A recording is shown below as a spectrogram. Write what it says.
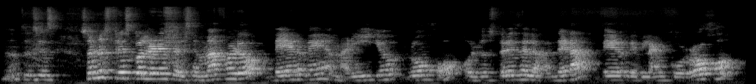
¿no? Entonces, son los tres colores del semáforo, verde, amarillo, rojo, o los tres de la bandera, verde, blanco, rojo,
